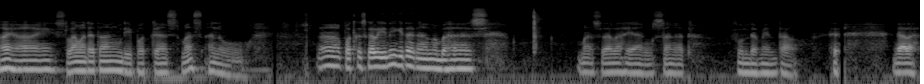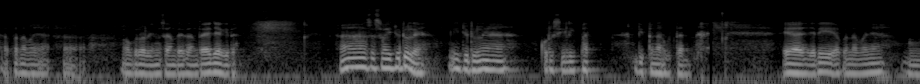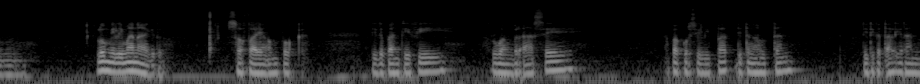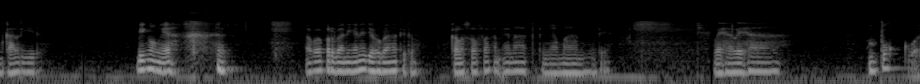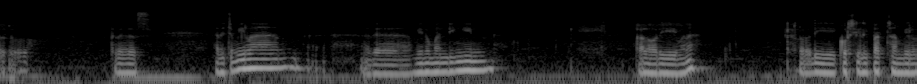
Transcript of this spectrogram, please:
Hai hai, selamat datang di podcast Mas Anu. Eh, podcast kali ini kita akan membahas masalah yang sangat fundamental. Enggak lah, apa namanya, eh, ngobrolin santai-santai aja kita. Ah, sesuai judul ya, ini judulnya kursi lipat di tengah hutan. ya, jadi apa namanya, hmm, lu milih mana gitu? Sofa yang empuk di depan TV ruang ber AC apa kursi lipat di tengah hutan di dekat aliran kali bingung ya. Apa perbandingannya jauh banget itu. Kalau sofa kan enak gitu nyaman gitu ya. Leha-leha empuk waduh. Terus cemilan ada minuman dingin. Kalau di mana? Kalau di kursi lipat sambil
